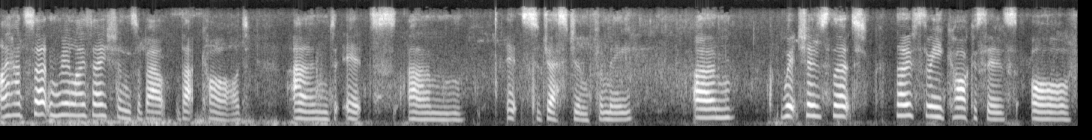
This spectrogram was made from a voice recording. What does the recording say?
I had certain realizations about that card and its um, its suggestion for me, um, which is that those three carcasses of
